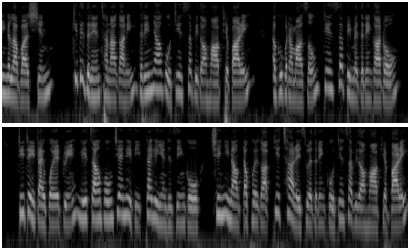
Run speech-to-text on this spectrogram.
င်္ဂလာပါရှင်ခိတိသတင်းဌာနကနေသတင်းများကိုတင်ဆက်ပေးသွားမှာဖြစ်ပါတယ်အခုပထမဆုံးတင်ဆက်ပေးမယ့်သတင်းကတော့တီးတိမ်တိုက်ပွဲအတွင်းလေကြောင်းပုံကျဲနေသည့်တိုက်လျင်ဒဇင်းကိုချင်းညီနောင်တပ်ဖွဲ့ကပြစ်ချတယ်ဆိုတဲ့သတင်းကိုတင်ဆက်ပေးသွားမှာဖြစ်ပါတယ်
